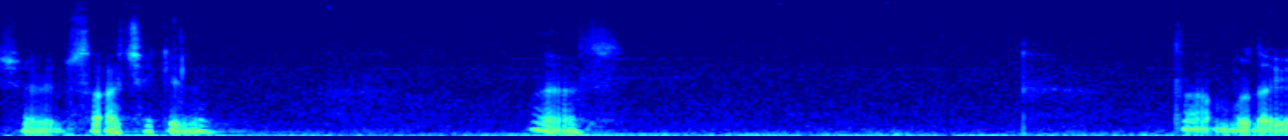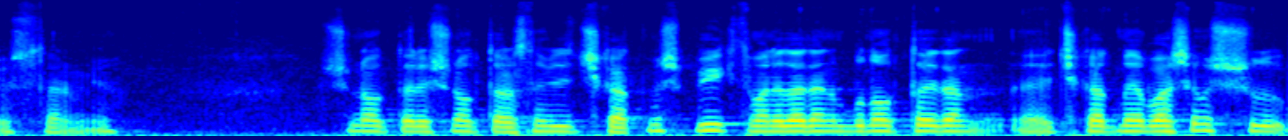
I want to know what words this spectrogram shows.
Şöyle bir sağa çekelim. Evet. Tamam burada göstermiyor. Şu nokta şu nokta arasında bizi çıkartmış. Büyük ihtimalle zaten bu noktadan e, çıkartmaya başlamış. Şu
